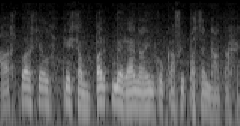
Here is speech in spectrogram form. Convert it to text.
आसपास या उसके संपर्क में रहना इनको काफ़ी पसंद आता है।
